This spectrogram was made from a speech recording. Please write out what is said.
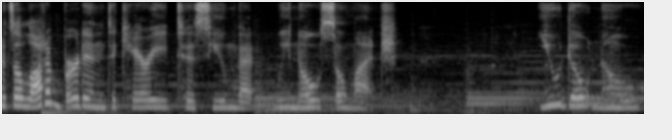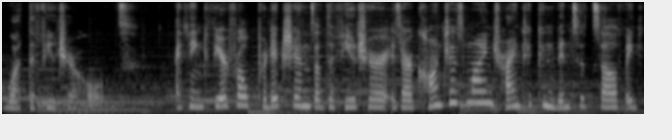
It's a lot of burden to carry to assume that we know so much. You don't know what the future holds. I think fearful predictions of the future is our conscious mind trying to convince itself it,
